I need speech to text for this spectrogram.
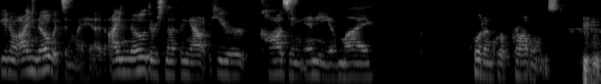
you know, I know it's in my head. I know there's nothing out here causing any of my quote unquote problems. Mm-hmm.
